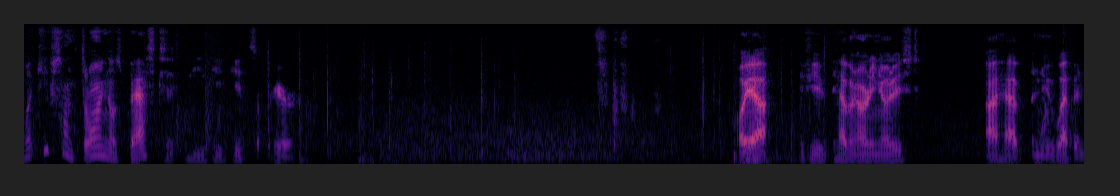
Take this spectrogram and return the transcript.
What keeps on throwing those baskets he, he gets up here? Oh yeah, if you haven't already noticed, I have a new weapon.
